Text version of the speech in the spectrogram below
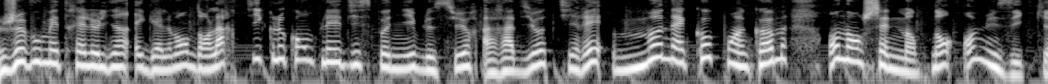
Je vous mettrai le lien également dans l'article complet disponible sur radio-monaco.com. On enchaîne maintenant en musique.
